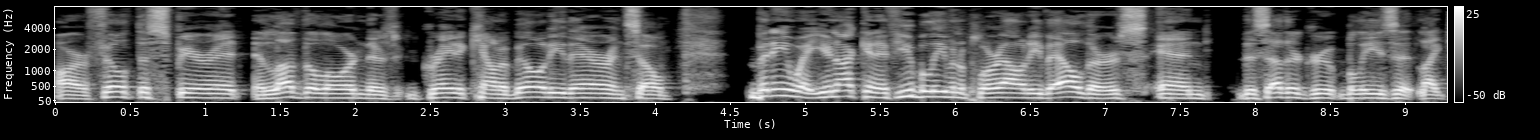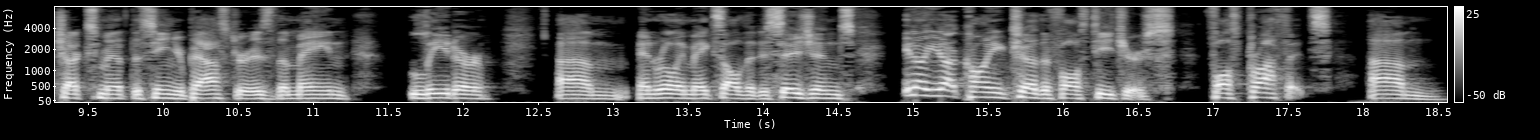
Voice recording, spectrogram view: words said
are filled the spirit and love the Lord. And there's great accountability there. And so but anyway, you're not going to, if you believe in a plurality of elders and this other group believes that like Chuck Smith, the senior pastor is the main leader, um, and really makes all the decisions, you know, you're not calling each other false teachers, false prophets, um,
